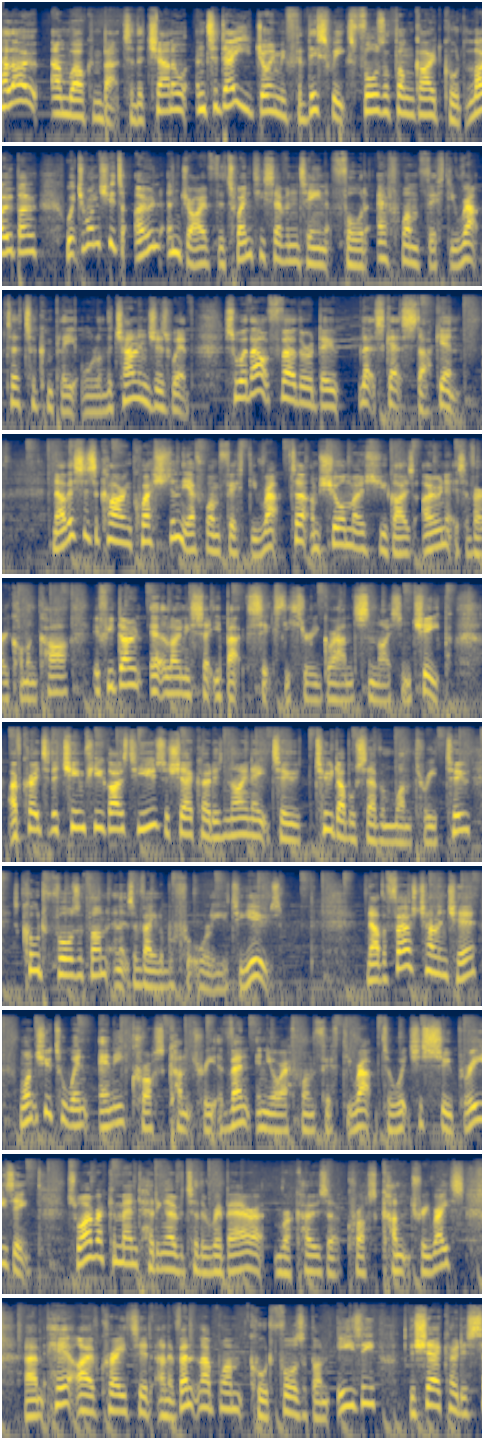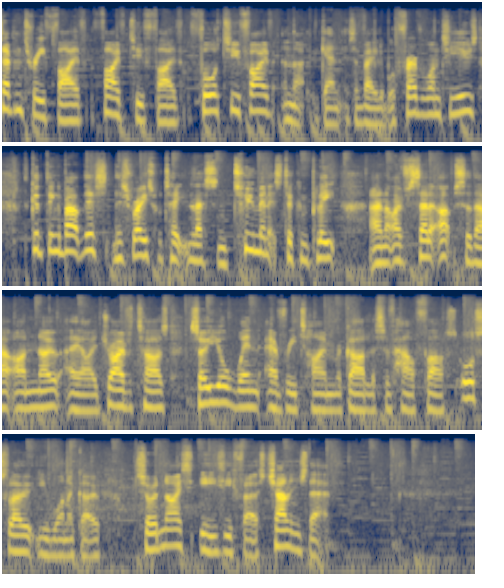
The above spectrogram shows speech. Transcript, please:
Hello and welcome back to the channel and today you join me for this week's Forzathon guide called Lobo which wants you to own and drive the 2017 Ford F-150 Raptor to complete all of the challenges with. So without further ado, let's get stuck in. Now this is a car in question, the F-150 Raptor. I'm sure most of you guys own it, it's a very common car. If you don't, it'll only set you back 63 grand, so nice and cheap. I've created a tune for you guys to use, the share code is 982277132. It's called Forzathon and it's available for all of you to use. Now, the first challenge here wants you to win any cross country event in your F 150 Raptor, which is super easy. So, I recommend heading over to the Ribera Rocosa Cross Country Race. Um, here, I have created an Event Lab one called Forzathon Easy. The share code is 735 525 425, and that again is available for everyone to use. The good thing about this, this race will take less than two minutes to complete, and I've set it up so there are no AI driver avatars, so you'll win every time, regardless of how fast or slow you want to go. So a nice easy first challenge there.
